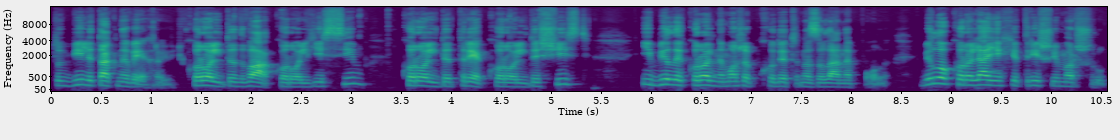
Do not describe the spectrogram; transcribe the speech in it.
то білі так не виграють. Король d2, король e7, король d3, король d6, і білий король не може походити на зелене поле. Білого короля є хитріший маршрут.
